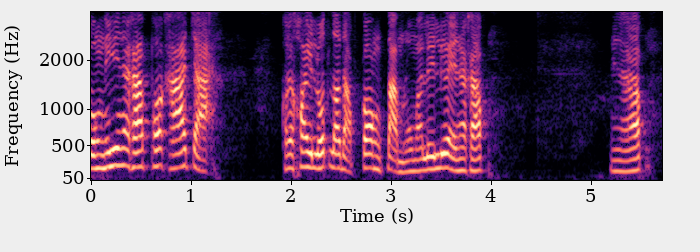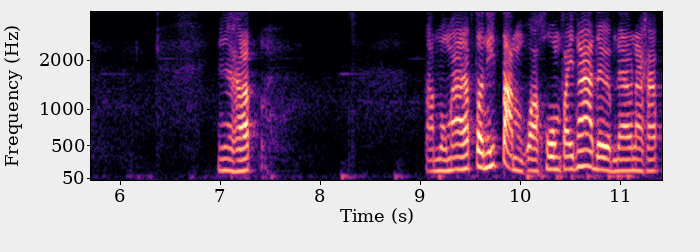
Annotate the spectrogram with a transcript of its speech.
ตรงนี้นะครับพ่อค้าจะค่อยๆ ลดระดับกล้องต่ำลงมาเรื่อยๆนะครับ นี่นะครับ นี่นะครับ ต่ำลงมาครับ ตอนนี้ต่ำกว่าโคมไฟหน้าเดิมแล้วนะครับ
